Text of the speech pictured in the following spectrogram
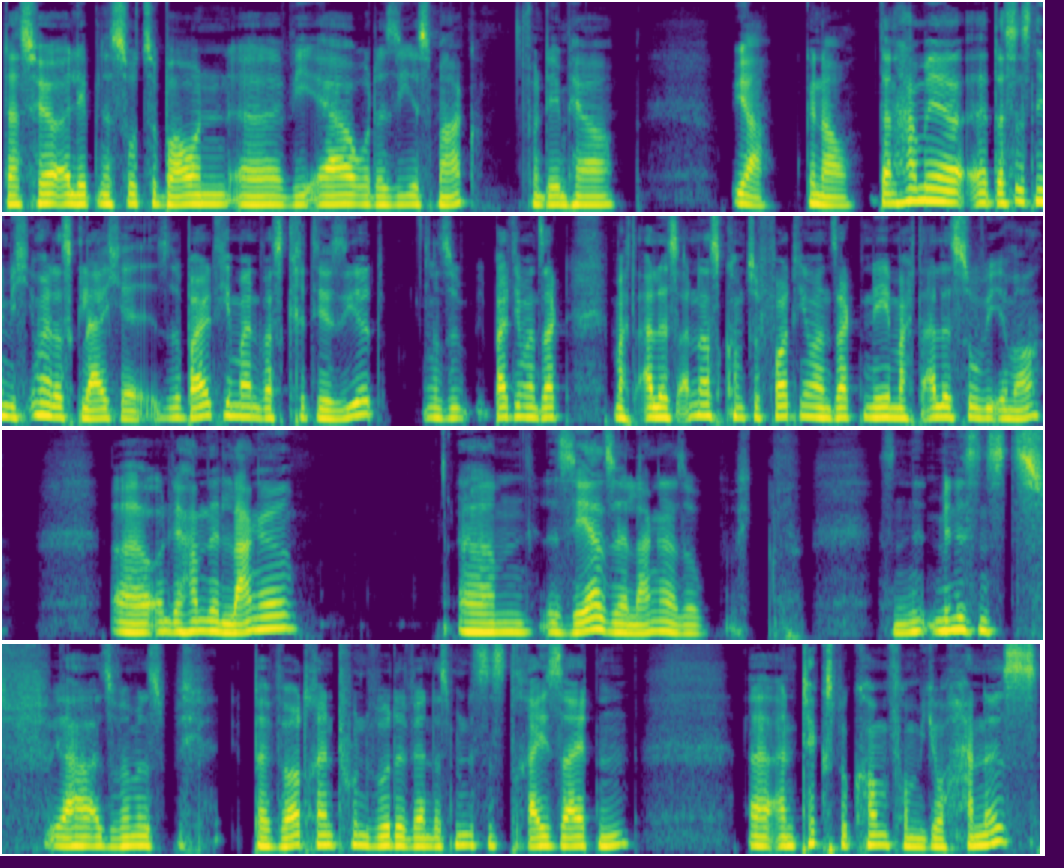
das Hörerlebnis so zu bauen, äh, wie er oder sie es mag. Von dem her, ja, genau. Dann haben wir, äh, das ist nämlich immer das Gleiche. Sobald jemand was kritisiert, also sobald jemand sagt, macht alles anders, kommt sofort jemand und sagt, nee, macht alles so wie immer. Äh, und wir haben eine lange, ähm, sehr, sehr lange, also mindestens, ja, also wenn man das bei Word reintun würde, wären das mindestens drei Seiten äh, an Text bekommen vom Johannes,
